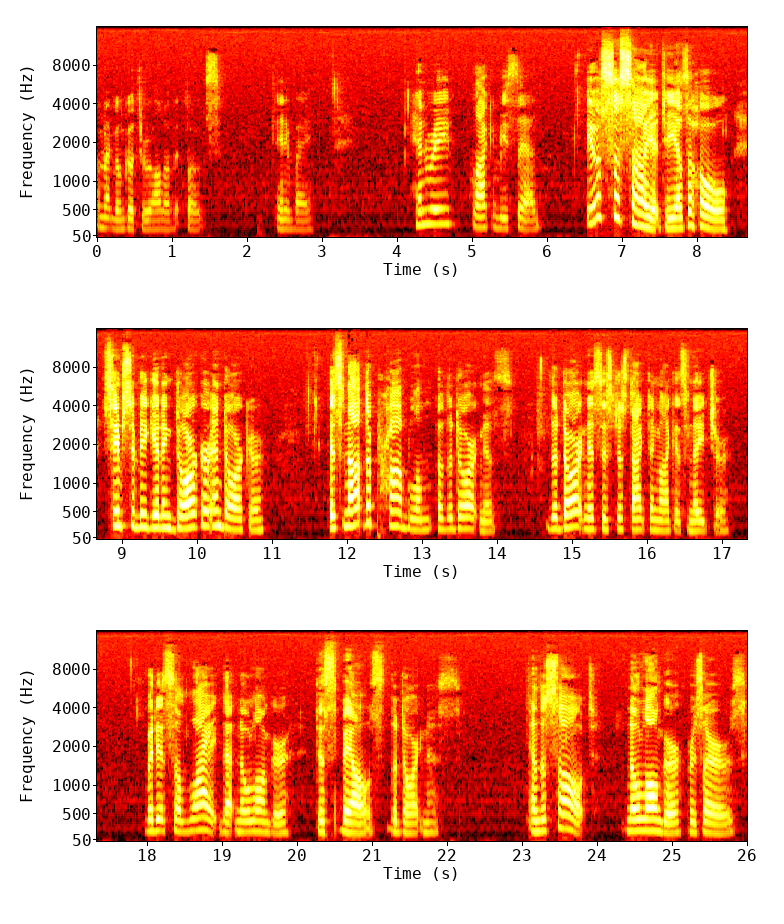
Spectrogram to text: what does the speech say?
I'm not going to go through all of it, folks. Anyway, Henry Blackaby said, if society as a whole seems to be getting darker and darker, it's not the problem of the darkness. The darkness is just acting like its nature, but it's the light that no longer dispels the darkness. And the salt no longer preserves.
